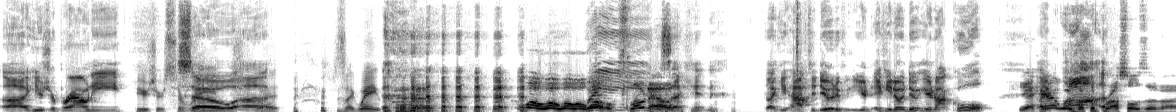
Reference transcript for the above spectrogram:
Uh, here's your brownie." Here's your syringe. So, uh, what? it's like, wait, Whoa, whoa, whoa, whoa, whoa! Wait Slow a down. second. Like you have to do it. If you if you don't do it, you're not cool. Yeah, heroin's like ah! the Brussels of uh,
